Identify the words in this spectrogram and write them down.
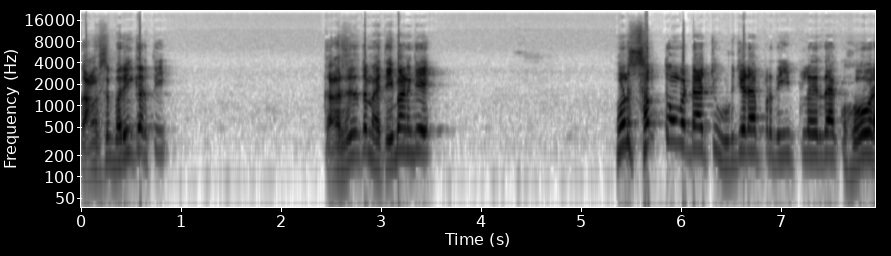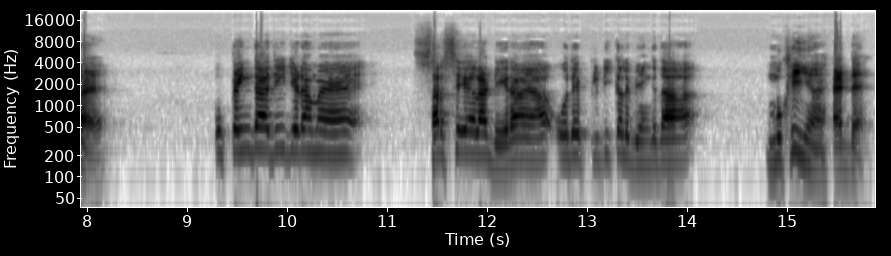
ਕਾਂਗਰਸ ਬਰੀ ਕਰਤੀ। ਕਾਂਗਰਸ ਦੇ ਤਾਂ ਮਹਿਤੀ ਬਣ ਗਏ। ਹੁਣ ਸਭ ਤੋਂ ਵੱਡਾ ਝੂਠ ਜਿਹੜਾ ਪ੍ਰਦੀਪ ਕਲੇਰ ਦਾ ਇੱਕ ਹੋਰ ਹੈ, ਉਹ ਕਹਿੰਦਾ ਜੀ, ਜਿਹੜਾ ਮੈਂ ਸਰਸੇ ਵਾਲਾ ਡੇਰਾ ਆ, ਉਹਦੇ ਪੋਲੀਟੀਕਲ ਵਿੰਗ ਦਾ ਮੁਖੀ ਆ ਹੈੱਡ ਹੈ।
